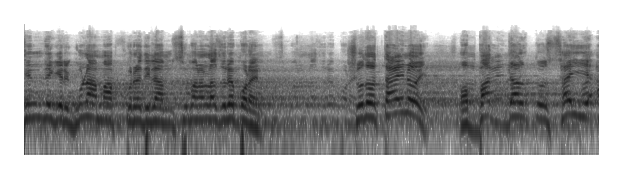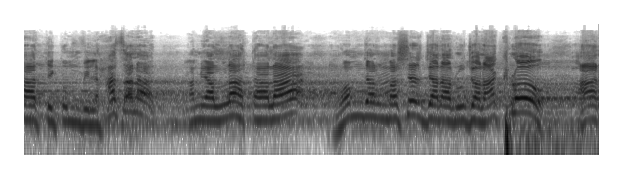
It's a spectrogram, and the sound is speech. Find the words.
জিন্দগির গুণা মাফ করে দিলাম। সুমান আল্লাহ জুড়ে পড়েন। শুধু তাই নয় ও বাদ্দাল তো সাই বিল হাসানা আমি আল্লাহ তাআলা রমজান মাসের যারা রোজা রাখল আর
